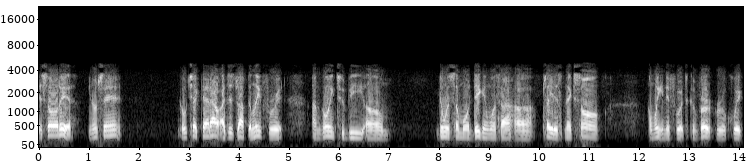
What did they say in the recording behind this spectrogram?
it's all there. You know what I'm saying? Go check that out. I just dropped the link for it. I'm going to be um, doing some more digging once I uh, play this next song. I'm waiting for it to convert real quick.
